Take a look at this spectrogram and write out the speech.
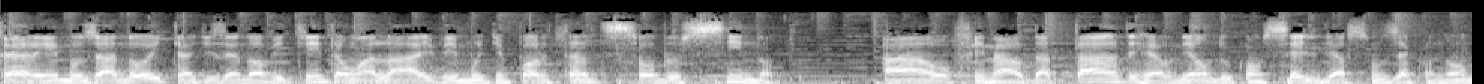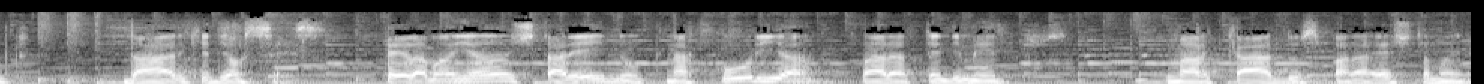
teremos à noite, às 19h30, uma live muito importante sobre o Sínodo. Ao final da tarde, reunião do Conselho de Assuntos Econômicos da Arquidiocese. Pela manhã, estarei no, na Cúria para atendimentos marcados para esta manhã.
